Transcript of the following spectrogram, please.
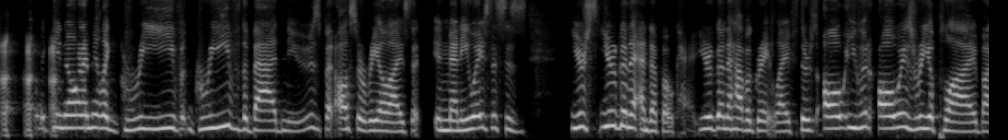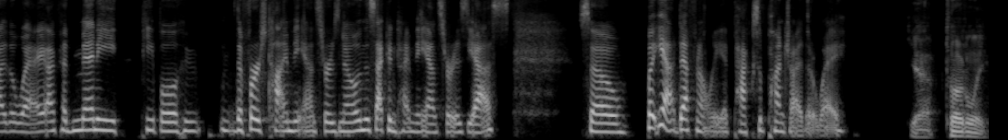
like you know what i mean like grieve grieve the bad news but also realize that in many ways this is you're you're going to end up okay. You're going to have a great life. There's all you can always reapply. By the way, I've had many people who the first time the answer is no, and the second time the answer is yes. So, but yeah, definitely, it packs a punch either way. Yeah, totally.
